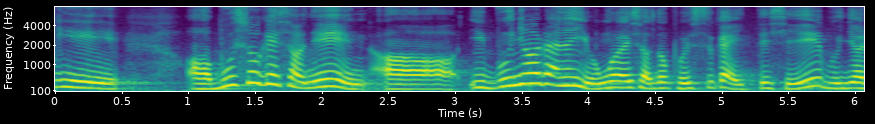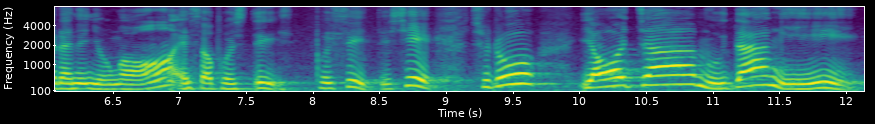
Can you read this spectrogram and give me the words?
이 어, 무속에서는 어, 이 무녀라는 용어에서도 볼 수가 있듯이 무녀라는 용어에서 볼 수, 볼 수 있듯이 주로 여자 무당이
